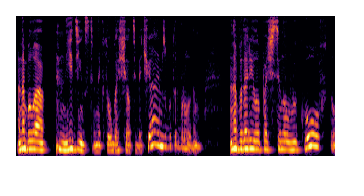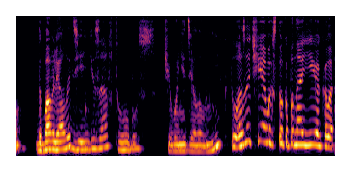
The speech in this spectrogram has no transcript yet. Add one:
Она была единственной, кто угощал тебя чаем с бутербродом, она подарила почти новую кофту, добавляла деньги за автобус, чего не делал никто. А зачем их столько понаехало,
